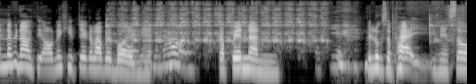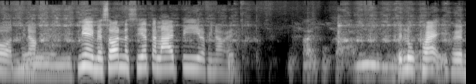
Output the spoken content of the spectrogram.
นนะพี่น้องที่ออกในคลิปเจ๊ก็รับบ่อยๆอย่างเงี้ยกับเป็นนั่น เป็นลูกสะใภ้อีเมซอนพี่น้องโอ้ยเมียอีเมซอนน่ะเสียแต่หลายปีแล้วพี่น้องเอ้ยไผ่ผู้ขานี่เป็นลูกไผ่เพิ่น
